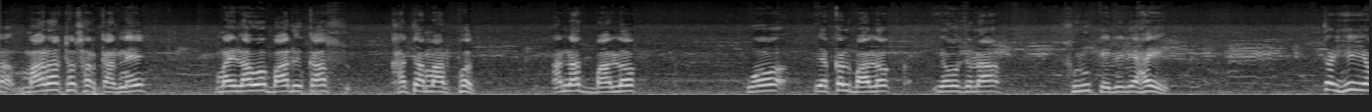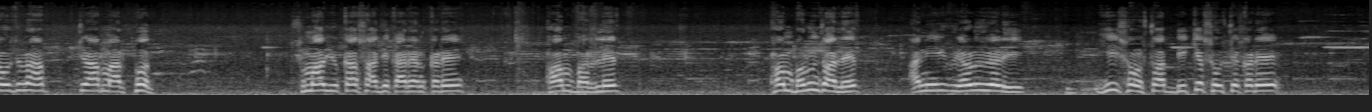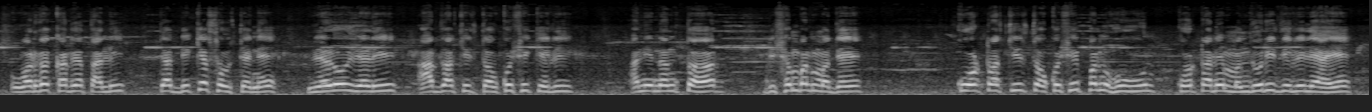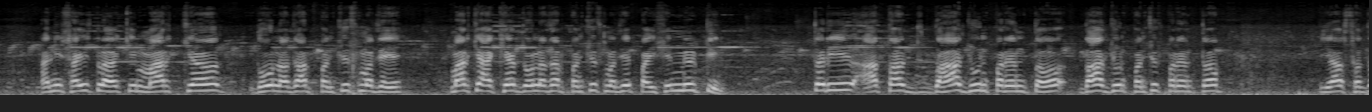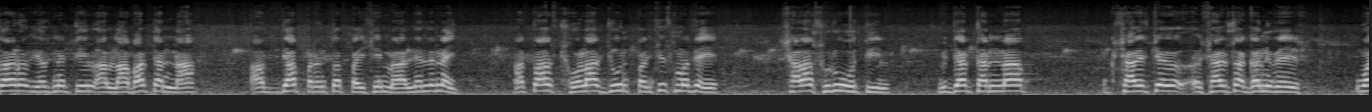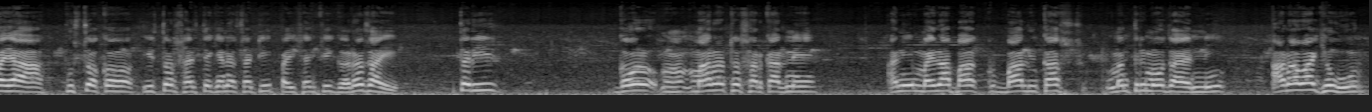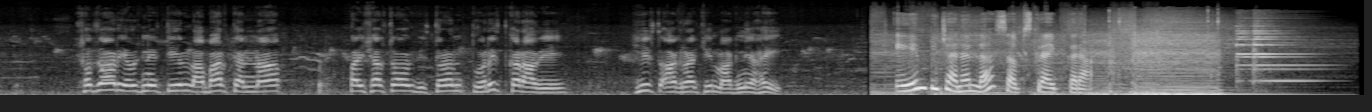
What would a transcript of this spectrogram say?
महाराष्ट्र सरकारने महिला व बालविकास खात्यामार्फत अनाथ बालक व एकल बालक योजना सुरू केलेली आहे. तर ही योजनाच्या मार्फत समाज विकास अधिकाऱ्यांकडे फॉर्म भरलेत फॉर्म भरून झालेत आणि वेळोवेळी ही संस्था बी के संस्थेकडे वर्ग करण्यात आली. त्या बी के संस्थेने वेळोवेळी अर्जाची चौकशी केली आणि नंतर डिसेंबरमध्ये कोर्टाची चौकशी पण होऊन कोर्टाने मंजुरी दिलेली आहे. आणि सांगितलं की मार्च दोन हजार पंचवीसमध्ये मार्च अखेर दोन हजार पंचवीसमध्ये पैसे मिळतील. तरी आता दहा जूनपर्यंत दहा जून पंचवीसपर्यंत या सदर योजनेतील लाभार्थ्यांना अद्यापपर्यंत पैसे मिळालेले नाहीत. आता सोळा जून पंचवीसमध्ये शाळा सुरू होतील. विद्यार्थ्यांना शाळेचे शाळेचा गणवेश वया पुस्तकं इतर साहित्य घेण्यासाठी पैशांची गरज आहे. तरी गौर महाराष्ट्र सरकारने आणि महिला बा बाल विकास मंत्री महोदयांनी आढावा घेऊन सदर योजनेतील लाभार्थ्यांना पैशाचं वितरण त्वरित करावे हीच आग्रहाची मागणी आहे. ए एम पी चॅनलला सबस्क्राईब करा.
